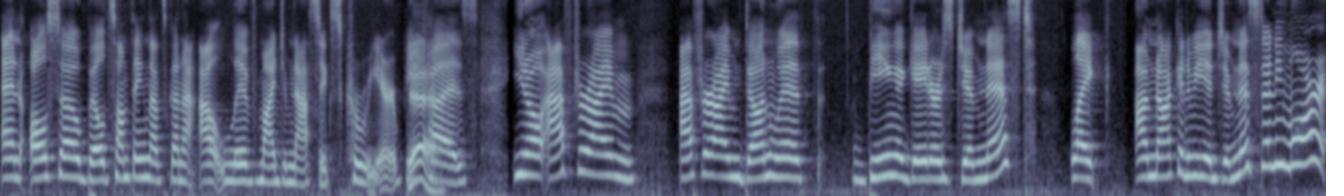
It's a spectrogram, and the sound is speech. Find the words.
And also build something that's gonna outlive my gymnastics career Yeah. because, you know, after I'm after I'm done with being a Gators gymnast, like I'm not going to be a gymnast anymore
